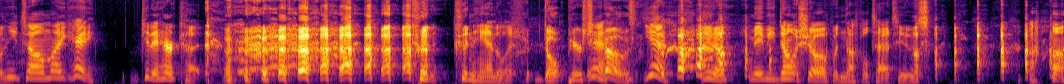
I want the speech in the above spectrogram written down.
But then you tell him like, hey, get a haircut. couldn't couldn't handle it. Don't pierce Yeah. your nose. Yeah, you know, maybe don't show up with knuckle tattoos. Uh,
